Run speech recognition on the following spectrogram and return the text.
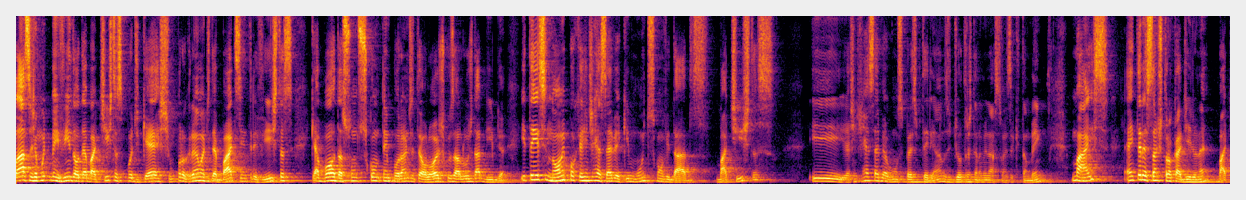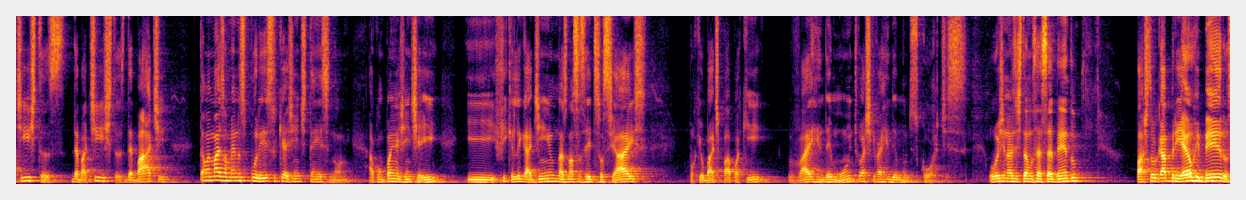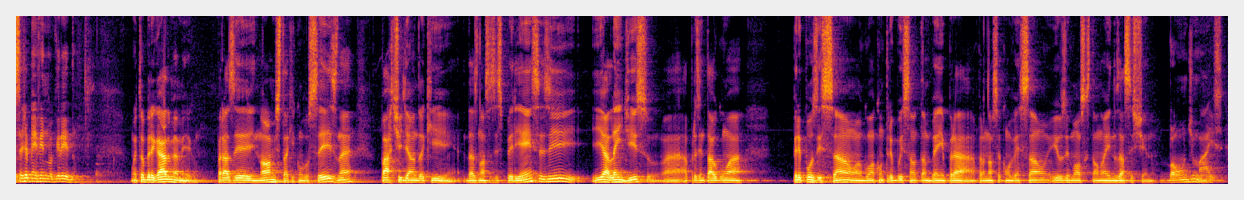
Olá, seja muito bem-vindo ao Debatistas Podcast, um programa de debates e entrevistas que aborda assuntos contemporâneos e teológicos à luz da Bíblia. E tem esse nome porque a gente recebe aqui muitos convidados batistas e a gente recebe alguns presbiterianos e de outras denominações aqui também. Mas é interessante trocadilho, né? Batistas, debatistas, debate. Então é mais ou menos por isso que a gente tem esse nome. Acompanhe a gente aí e fique ligadinho nas nossas redes sociais, porque o bate-papo aqui vai render muito, acho que vai render muitos cortes. Hoje nós estamos recebendo pastor Gabriel Ribeiro. Seja bem-vindo, meu querido. Muito obrigado, meu amigo. Prazer enorme estar aqui com vocês, né? Partilhando aqui das nossas experiências e, e além disso, apresentar alguma preposição, alguma contribuição também para a nossa convenção e os irmãos que estão aí nos assistindo. Bom demais.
